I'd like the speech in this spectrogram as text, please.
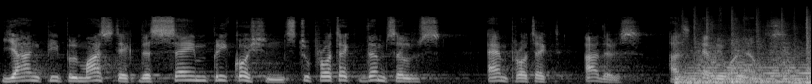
young people must take the same precautions to protect themselves and protect others as everyone else.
